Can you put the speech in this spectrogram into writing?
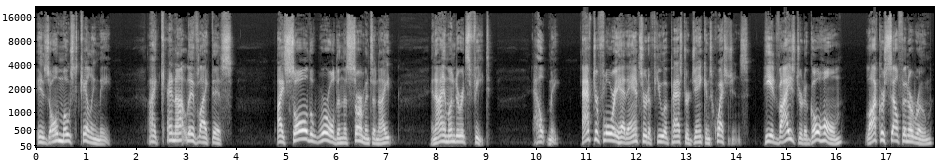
is almost killing me. I cannot live like this. I saw the world in the sermon tonight, and I am under its feet. Help me. After Florrie had answered a few of Pastor Jenkins' questions, he advised her to go home, lock herself in her room,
